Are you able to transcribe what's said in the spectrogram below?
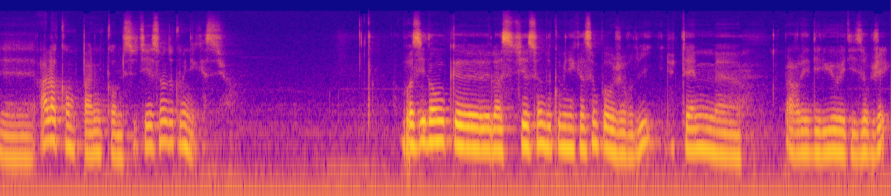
euh, à la campagne comme situation de communication. Voici donc euh, la situation de communication pour aujourd'hui du thème parler des lieux et des objets.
